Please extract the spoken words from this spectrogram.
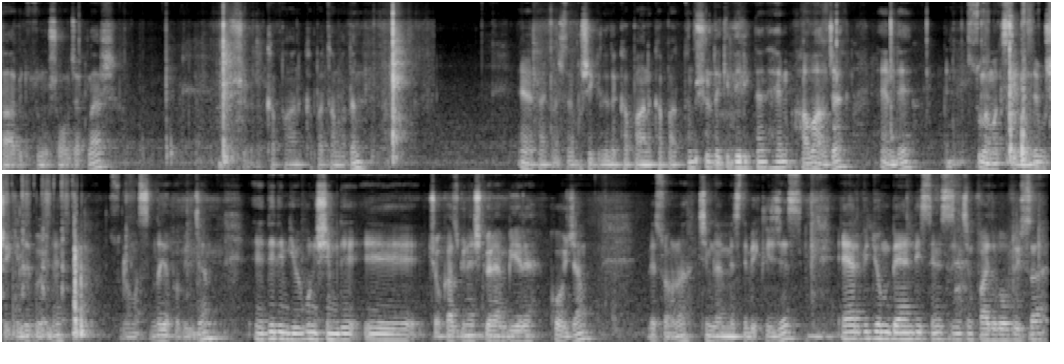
tabi tutulmuş olacaklar. Şöyle kapağını kapatamadım. Evet arkadaşlar bu şekilde de kapağını kapattım. Şuradaki delikten hem hava alacak hem de e, sulamak istediğimde bu şekilde böyle sulamasını yapabileceğim. E, dediğim gibi bunu şimdi e, çok az güneş gören bir yere koyacağım ve sonra çimlenmesini bekleyeceğiz. Eğer videomu beğendiyseniz sizin için faydalı olduysa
